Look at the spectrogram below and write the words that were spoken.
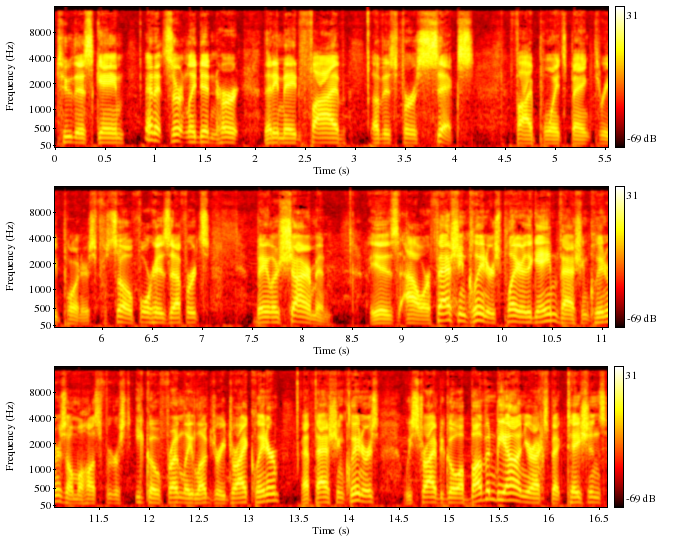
to this game, and it certainly didn't hurt that he made five of his first six five points, banked three pointers. So for his efforts, Baylor Scheierman is our Fashion Cleaners player of the game. Fashion Cleaners, Omaha's first eco-friendly luxury dry cleaner. At Fashion Cleaners, we strive to go above and beyond your expectations.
